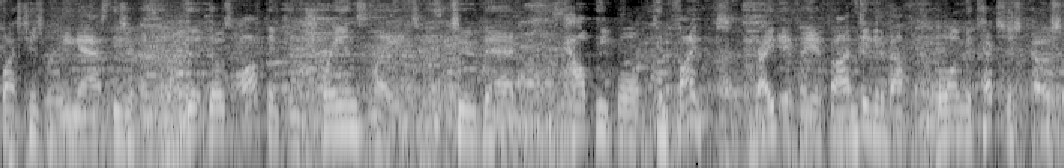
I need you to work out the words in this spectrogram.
questions we're being asked. These are th- those often can translate to then how people can find us, right? If, if I'm thinking about along the Texas coast,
